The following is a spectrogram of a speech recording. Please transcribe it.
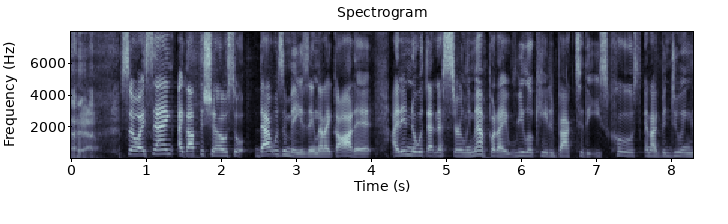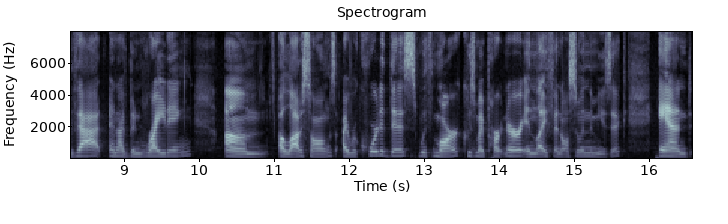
Yeah. So I sang, I got the show. So that was amazing that I got it. I didn't know what that necessarily meant, but I relocated back to the East Coast and I've been doing that and I've been writing um, a lot of songs. I recorded this with Mark, who's my partner in life and also in the music. And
